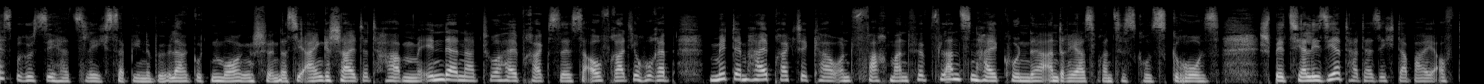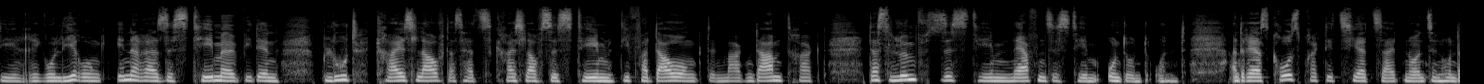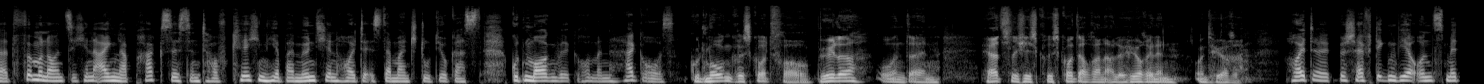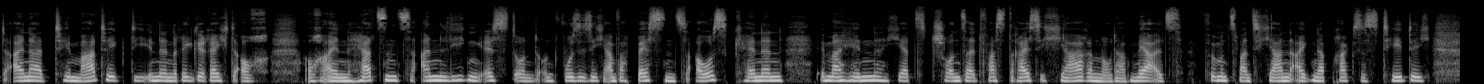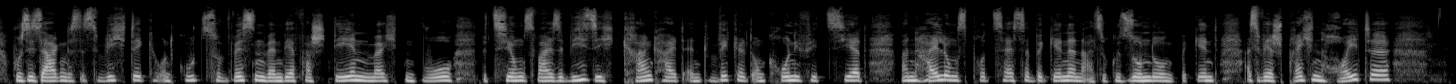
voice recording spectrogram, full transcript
Es begrüßt Sie herzlich Sabine Böhler. Guten Morgen. Schön, dass Sie eingeschaltet haben in der Naturheilpraxis auf Radio Horeb mit dem Heilpraktiker und Fachmann für Pflanzenheilkunde Andreas Franziskus Groß. Spezialisiert hat er sich dabei auf die Regulierung innerer Systeme wie den Blutkreislauf, das Herz-Kreislauf-System, die Verdauung, den Magen-Darm-Trakt, das Lymphsystem, Nervensystem und, und, und. Andreas Groß praktiziert seit 1995 sich in eigener Praxis in Taufkirchen hier bei München. Heute ist er mein Studiogast. Guten Morgen, willkommen, Herr Groß. Guten Morgen, grüß Gott, Frau Böhler und ein herzliches Grüß Gott auch an alle Hörerinnen und Hörer. Heute beschäftigen wir uns mit einer Thematik, die Ihnen regelrecht auch, auch ein Herzensanliegen ist und, und wo Sie sich einfach bestens auskennen. Immerhin jetzt schon seit fast 30 Jahren oder mehr als 25 Jahren eigener Praxis tätig, wo Sie sagen, das ist wichtig und gut zu wissen, wenn wir verstehen möchten, wo beziehungsweise wie sich Krankheit entwickelt und chronifiziert, wann Heilungsprozesse beginnen, also Gesundung beginnt. Also wir sprechen heute heute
